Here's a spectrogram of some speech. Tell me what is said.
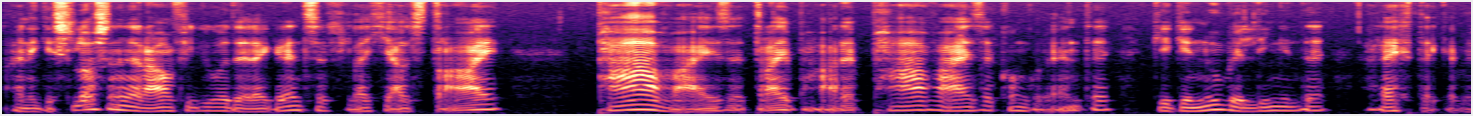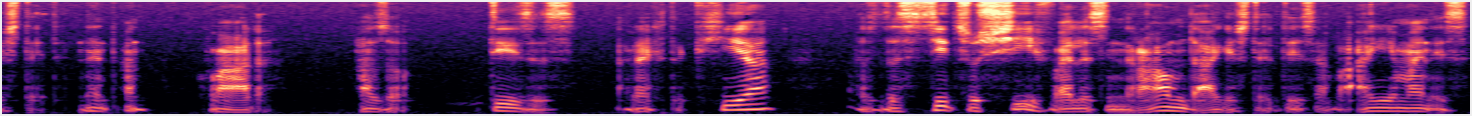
Eine geschlossene Raumfigur, der Grenzfläche als drei paarweise, drei Paare paarweise konkurrente gegenüberliegende Rechtecke besteht. Nennt man Quader. Also dieses Rechteck hier also das sieht so schief, weil es im Raum dargestellt ist, aber allgemein ist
